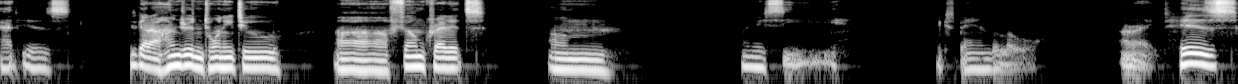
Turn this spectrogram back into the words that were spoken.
at his, he's got 122 uh, film credits. Um, let me see. Expand below. All right, his.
